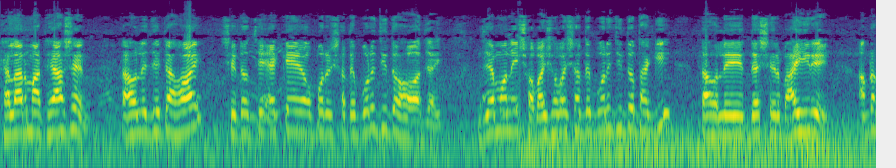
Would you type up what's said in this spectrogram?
খেলার মাঠে আসেন, তাহলে যেটা হয়, সেটা হচ্ছে একে অপরের সাথে পরিচিত হওয়া যায়। যেমন এই সবাই সবার সাথে পরিচিত থাকি, তাহলে দেশের বাইরে আমরা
